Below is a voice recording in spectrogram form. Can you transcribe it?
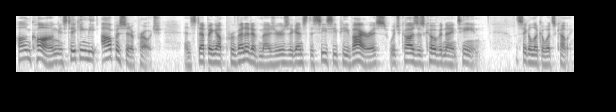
Hong Kong is taking the opposite approach and stepping up preventative measures against the CCP virus, which causes COVID 19. Let's take a look at what's coming.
